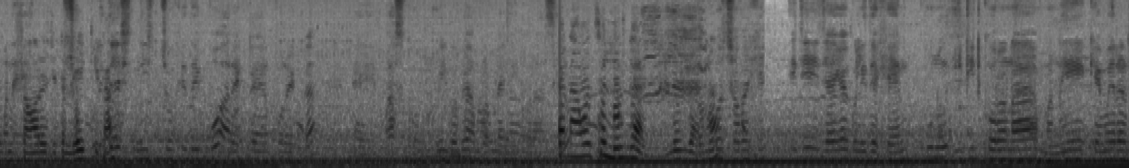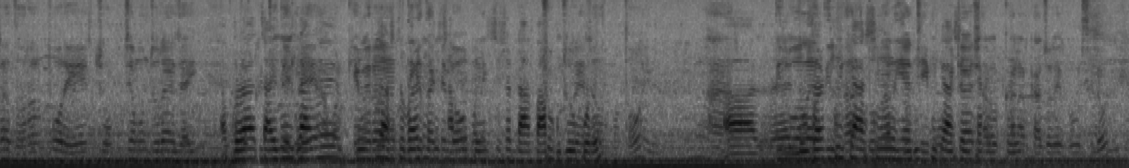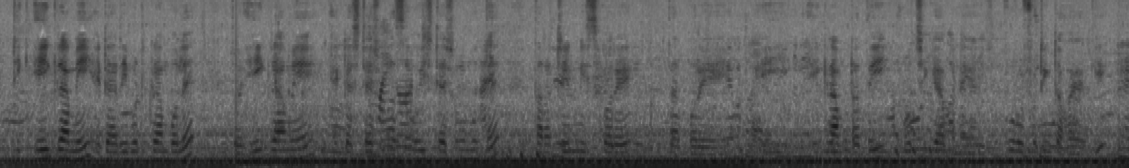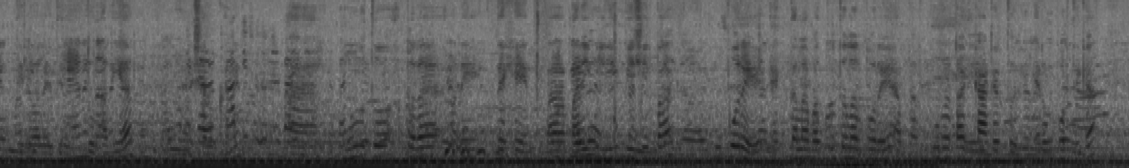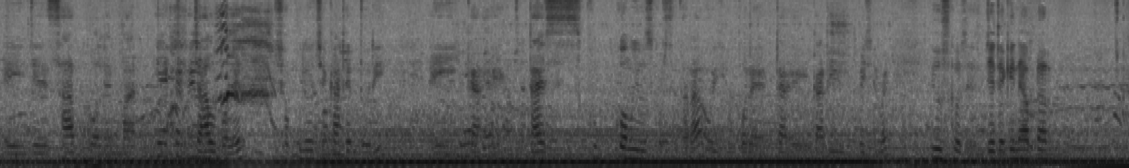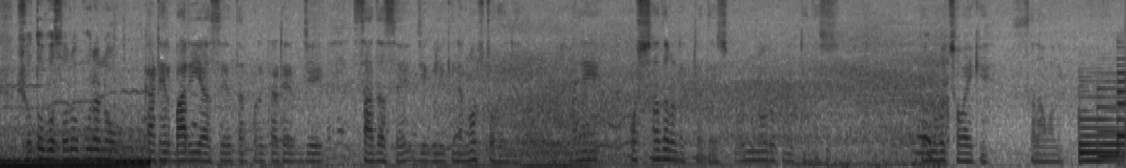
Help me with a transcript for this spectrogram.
মানে শহরের যেটা লেক এটা। নিজ চোখে দেখব আর একটা পর একটা পাস করব এইভাবে আমরা প্ল্যানিং করা আছে। নাম হচ্ছে লুঙ্গার লুঙ্গার? সবাইকে। এই যে জায়গাগুলি দেখেন কোনো এডিট করা না মানে ক্যামেরাটা ধরার পরে চোখ যেমন জোড়ায় যায় আপনারা চাইলে গ্রামে ক্যামেরার আসতে পারেন মানে স্টেশন ডান বাম দিকে উপরে। আর, দিলহা থেকে আসে, থেকে শাহরুখ খান আর কাজলের খবর ছিল ঠিক এই গ্রামেই এটা রিমোট গ্রাম বলে। তো এই গ্রামে একটা স্টেশন আছে ওই স্টেশনের মধ্যে তারা ট্রেন মিস করে তারপরে এই গ্রামটাতেই হচ্ছে গিয়ে মানে পুরো শুটিংটা হয় আর কি। দিলওয়ালে দিল দুলহানিয়ার আহ, শাহরুখ খানের। আর মূলত আপনারা মানে দেখেন বা বাড়িগুলি বেশিরভাগ উপরে একতলা বা দুতলার পরে আপনার পুরোটা কাঠের তৈরি। এর উপর থেকে এই যে ছাদ বলেন বা চাল বলেন সবগুলো হচ্ছে কাঠের তৈরি। এই টাইলস খুব কম ইউজ করছে তারা ওই উপরে কাঠই বেশিরভাগ। ইউজ করছে, যেটা কিনা আপনার শত বছরও পুরানো কাঠের বাড়ি আছে, তারপরে কাঠের যে স্বাদ আছে, যেগুলি কিনা নষ্ট হয় না। মানে অসাধারণ একটা দেশ, অন্যরকম একটা দেশ। ধন্যবাদ সবাইকে। সালাম আলাইকুম।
